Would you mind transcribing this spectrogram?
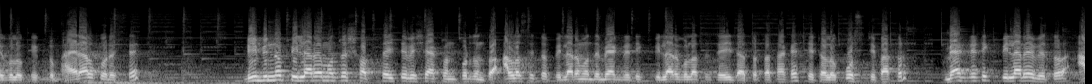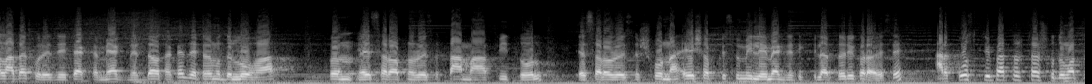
এগুলোকে একটু ভাইরাল করেছে? বিভিন্ন পিলারের মধ্যে সবচাইতে বেশি এখন পর্যন্ত আলোচিত পিলারের মধ্যে ম্যাগনেটিক পিলার গুলাতে যেই ধাতুটা থাকে, সেটা হলো কোষ্টি পাথর। ম্যাগনেটিক পিলারের ভেতর আলাদা করে যেটা একটা ম্যাগনেট দেওয়া থাকে, যেটার মধ্যে লোহা এছাড়াও আপনার রয়েছে তামা, পিতল, এছাড়াও রয়েছে সোনা, এইসব কিছু মিলিয়ে ম্যাগনেটিক পিলার তৈরি করা হয়েছে। আর কোষ্টি পাথরটা শুধুমাত্র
